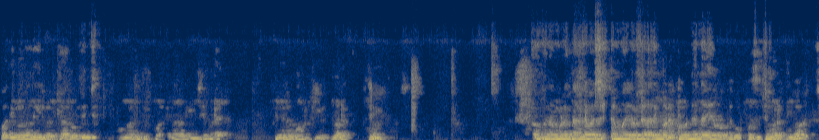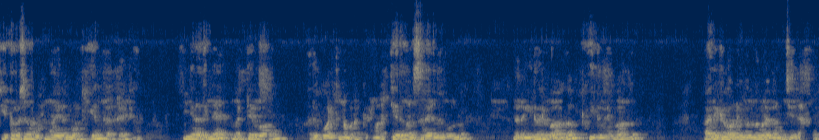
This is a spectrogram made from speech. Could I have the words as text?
പതിമൂന്ന് ഇരുപത്തി ആറ് ഒരു ഇഞ്ച് മടക്കി പതിനാല് ഇഞ്ച് ഇവിടെ നടക്കും. മടക്കി അപ്പൊ നമ്മൾ നല്ല വശത്തെ മേലോട്ട് ആദ്യം മടക്കുകൊണ്ട് എന്തായി നമുക്ക് ഓപ്പോസിറ്റ് മടക്കുമ്പോൾ ചീത്ത വശം നമുക്ക് നേരെ ചെയ്യാൻ കറക്റ്റായിട്ട് ഇനി അതിനെ മറ്റേ ഭാഗം അതുപോലെ തന്നെ മടക്കി മടക്കിയത് മനസ്സിലായെന്ന് തോന്നുന്നു. ഇതൊരു ഭാഗം ഇതൊരു ഭാഗം. ആരൊക്കെ വേണമെങ്കിൽ ഒന്നുകൂടെ കാണിച്ചു തരാം.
